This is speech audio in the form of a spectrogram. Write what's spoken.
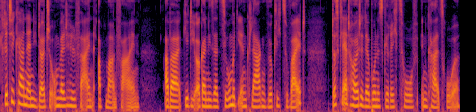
Kritiker nennen die Deutsche Umwelthilfe einen Abmahnverein. Aber geht die Organisation mit ihren Klagen wirklich zu weit? Das klärt heute der Bundesgerichtshof in Karlsruhe.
